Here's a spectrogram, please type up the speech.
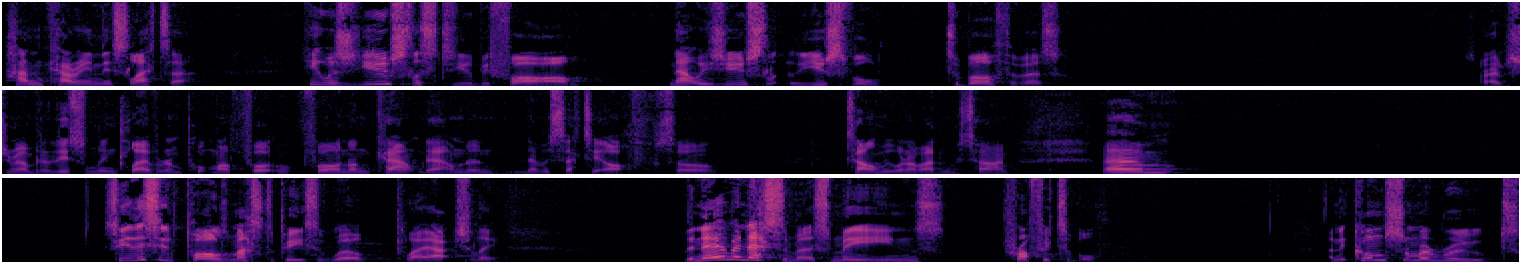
hand carrying this letter. He was useless to you before, now he's useful, useful to both of us. Sorry, I just remembered I did something clever and put my fo- phone on countdown and never set it off. So tell me when I've had my time. Um, see, this is Paul's masterpiece of wordplay, actually. The name Onesimus means profitable. And it comes from a root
